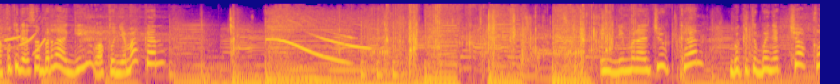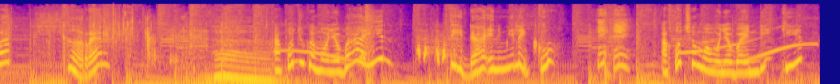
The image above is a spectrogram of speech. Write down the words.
Aku tidak sabar lagi, waktunya makan. Ini menakjubkan, begitu banyak coklat. Keren. Aku juga mau nyobain. Tidak, ini milikku. Aku cuma mau nyobain dikit.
